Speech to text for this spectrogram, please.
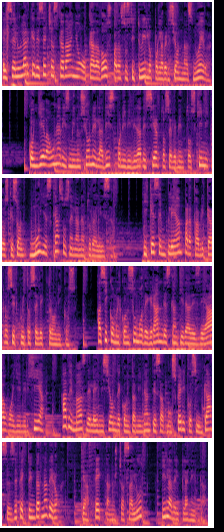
El celular que desechas cada año o cada dos para sustituirlo por la versión más nueva conlleva una disminución en la disponibilidad de ciertos elementos químicos que son muy escasos en la naturaleza y que se emplean para fabricar los circuitos electrónicos así como el consumo de grandes cantidades de agua y energía, además de la emisión de contaminantes atmosféricos y gases de efecto invernadero que afectan nuestra salud y la del planeta.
